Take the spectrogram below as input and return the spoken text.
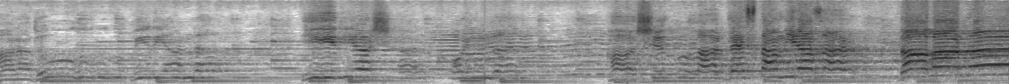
Anadolu bir yanda Yiğit yaşar koynunda. Aşıklar destan yazar dağlarda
